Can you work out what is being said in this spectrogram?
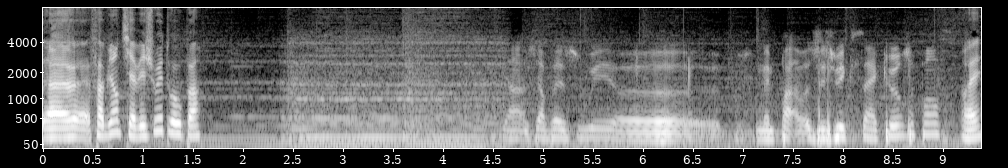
Euh, Fabien, tu y avais joué toi ou pas? J'avais joué, euh, même pas, j'ai joué que 5 heures, je pense. Ouais.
